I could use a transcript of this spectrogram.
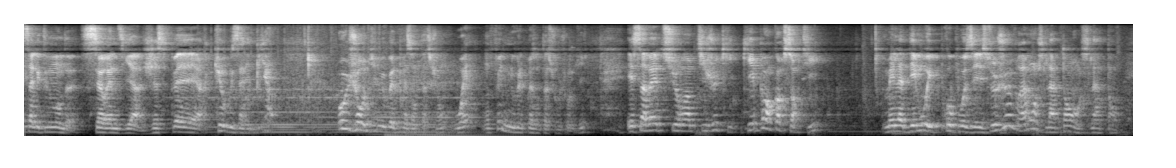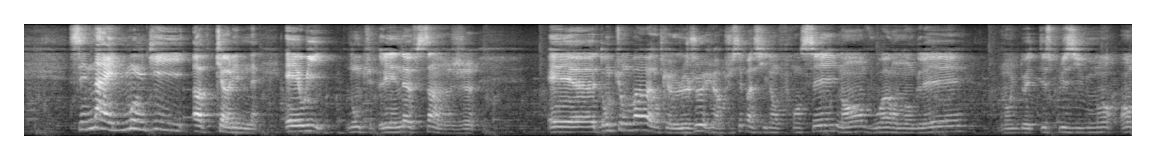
Salut tout le monde, c'est Renzia, j'espère que vous allez bien. Aujourd'hui, nouvelle présentation. Ouais, on fait une nouvelle présentation aujourd'hui. Et ça va être sur un petit jeu qui, qui est pas encore sorti, mais la démo est proposée. Ce jeu, vraiment, je l'attends, je l'attends. C'est Nine Monkey of Colin. Et oui, donc les 9 singes. Et euh, donc on va, donc le jeu, alors je sais pas s'il est en français, non, voix en anglais, non, il doit être exclusivement en,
